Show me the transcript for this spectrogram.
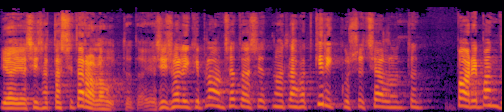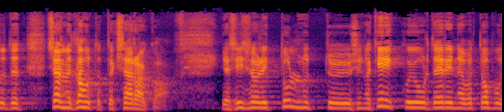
ja, ja siis nad tahtsid ära lahutada. Ja siis oligi plaan sedasi, et noh, et lähevad kirikusse, et seal on paari pandud, et seal need lahutatakse ära ka. ja siis olid tulnud äh, sinna kiriku juurde erinevate hobu,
